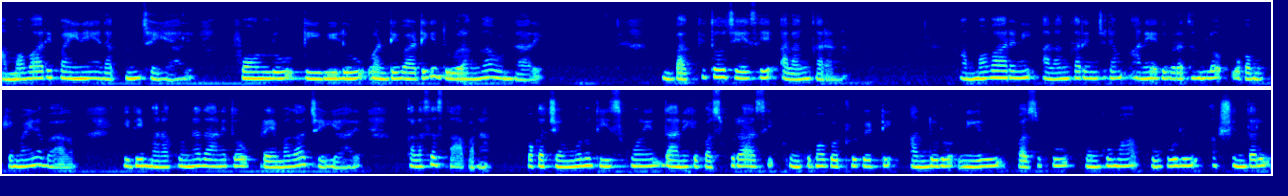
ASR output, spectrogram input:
అమ్మవారిపైనే లగ్నం చేయాలి ఫోన్లు టీవీలు వంటి వాటికి దూరంగా ఉండాలి. భక్తితో చేసే అలంకరణ. అమ్మవారిని అలంకరించడం అనేది వ్రతంలో ఒక ముఖ్యమైన భాగం. ఇది మనకున్న దానితో ప్రేమగా చేయాలి కలశ స్థాపన. ఒక చెంబును తీసుకొని దానికి పసుపు రాసి కుంకుమ బొట్లు పెట్టి అందులో నీరు పసుపు కుంకుమ పువ్వులు అక్షింతలు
